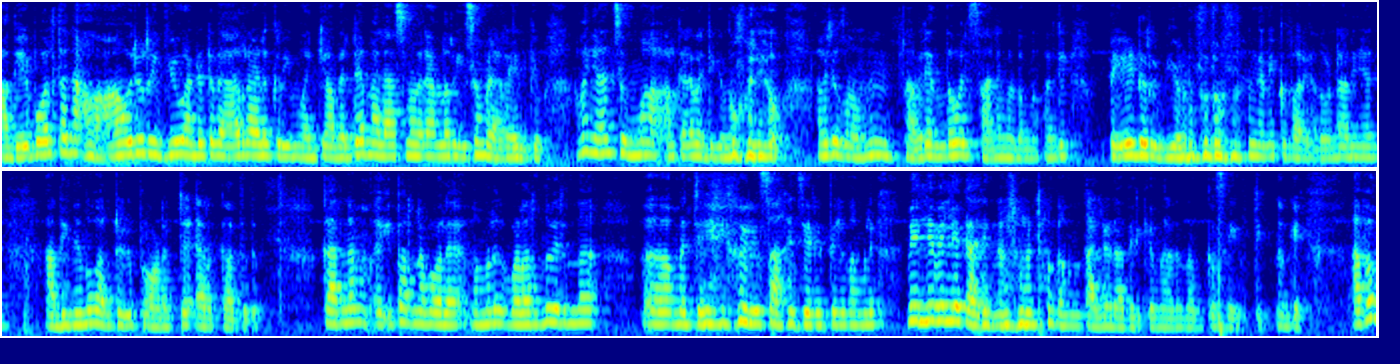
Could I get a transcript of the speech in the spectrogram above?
അതേപോലെ തന്നെ ആ- ഒരു റിവ്യൂ കണ്ടിട്ട് വേറൊരാൾ ക്രീം വാങ്ങിക്കും. അവരുടെ മെലാസ്മ വരാനുള്ള റീസൺ വേറെ ആയിരിക്കും അപ്പൊ ഞാൻ ചുമ്മാ ആൾക്കാരെ പറ്റിക്കുന്ന പോലെയോ അവർ തോന്നും അവരെന്തോ ഒരു സാധനം കൊണ്ടുവന്നു. അവർ പെയ്ഡ് റിവ്യൂ ആണെന്ന് തോന്നുന്നു. അങ്ങനെയൊക്കെ പറയും. അതുകൊണ്ടാണ് ഞാൻ അതിനെന്ന് പറഞ്ഞിട്ടൊരു പ്രോഡക്റ്റ് ഇറക്കാത്തത്. കാരണം ഈ പറഞ്ഞ പോലെ നമ്മൾ വളർന്നു വരുന്ന മറ്റേ ഒരു സാഹചര്യത്തിൽ നമ്മൾ വലിയ വലിയ കാര്യങ്ങളിലോട്ടൊന്നും തല്ലിടാതിരിക്കുന്നതാണ് നമുക്ക് സേഫ്റ്റി ഓക്കെ അപ്പം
